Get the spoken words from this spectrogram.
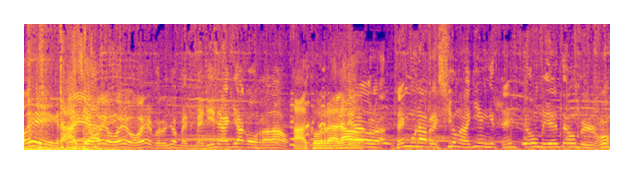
Oye, gracias. Me, tienen aquí acorralado. Me Acorralado. Tengo una presión aquí en este, hombre y en este hombre. Oh,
